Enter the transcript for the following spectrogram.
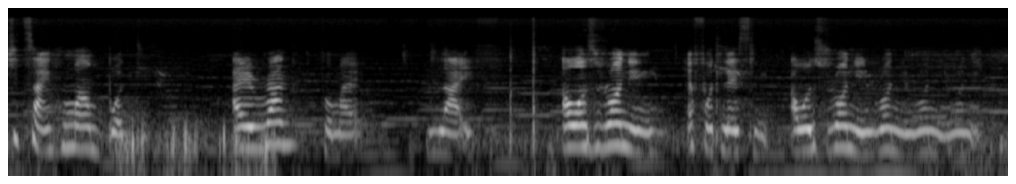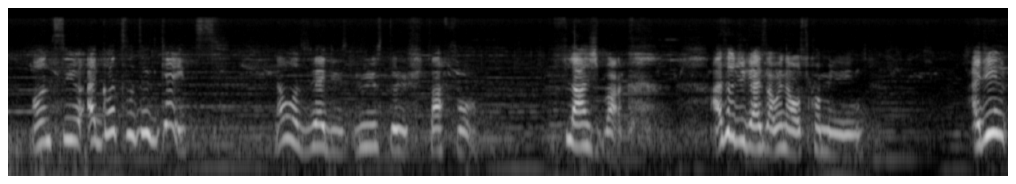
Cheetah in human body. I ran for my life. I was running effortlessly. I was running, running, running, running until I got to the gate. That was where the real story started from. Flashback. I told you guys that when I was coming in, I didn't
